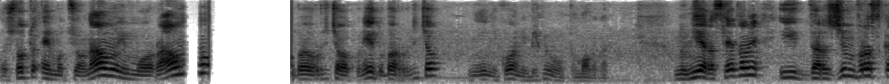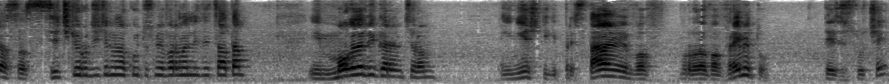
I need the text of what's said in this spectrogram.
защото емоционално и морално добър родител, ако не е добър родител, ние никога не бихме му помогнали. Но ние разследваме и държим връзка с всички родители, на които сме върнали децата. И мога да ви гарантирам, и ние ще ги представяме в, във времето тези случаи,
